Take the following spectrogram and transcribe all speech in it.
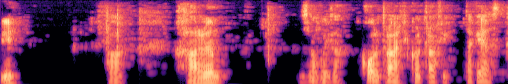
I... Fuck. Harlem? Znowu za... Kol trafi, kol trafi. Tak jest.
